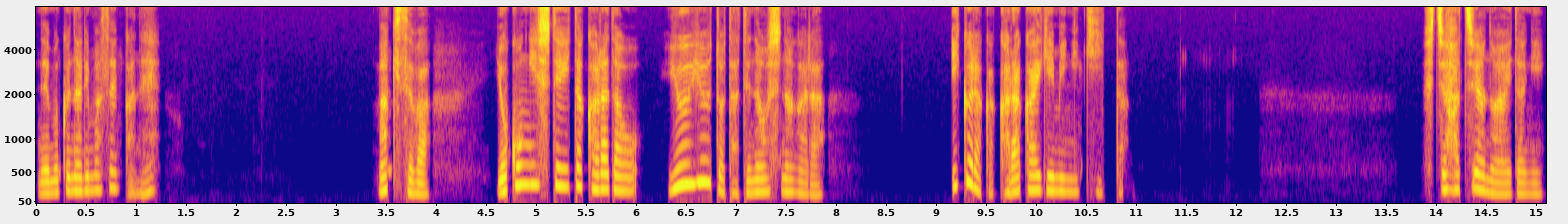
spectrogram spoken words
眠くなりませんかね。マキセは横にしていた体を悠々と立て直しながらいくらかからかい気味に聞いた。七八夜の間に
